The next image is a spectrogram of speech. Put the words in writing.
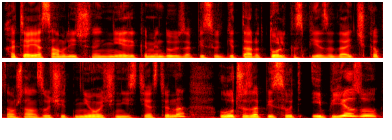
хотя я сам лично не рекомендую записывать гитару только с пьезодатчика, потому что она звучит не очень естественно. Лучше записывать и пьезу,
